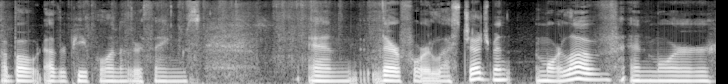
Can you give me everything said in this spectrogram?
about other people and other things, and therefore less judgment more love and more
